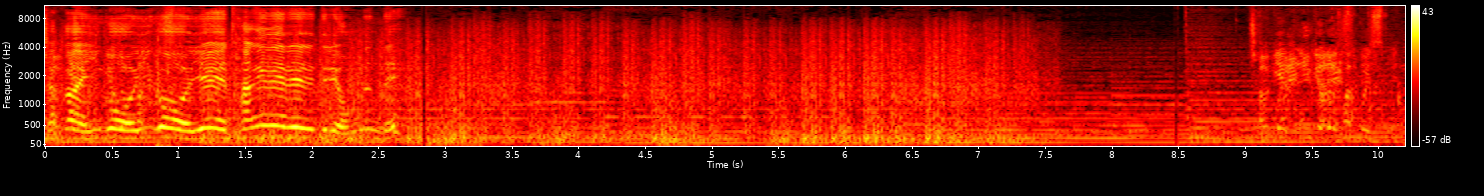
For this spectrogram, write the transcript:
잠깐 이거 이거 얘 당해낼 애들이 없는데? 적의 공격을 받고 있습니다.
